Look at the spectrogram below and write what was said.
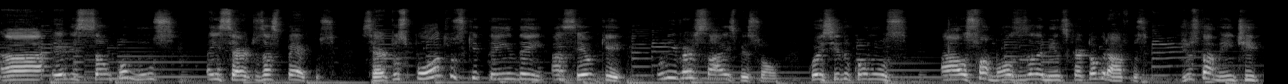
Ah, eles são comuns em certos aspectos certos pontos que tendem a ser o que? Universais, pessoal. Conhecido como os, ah, os famosos elementos cartográficos. Justamente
